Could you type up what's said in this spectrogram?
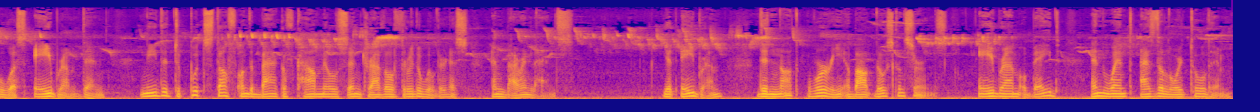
who was Abram then, needed to put stuff on the back of camels and travel through the wilderness and barren lands. Yet Abram did not worry about those concerns. Abram obeyed and went as the Lord told him.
